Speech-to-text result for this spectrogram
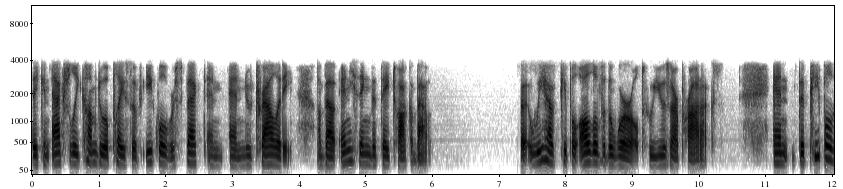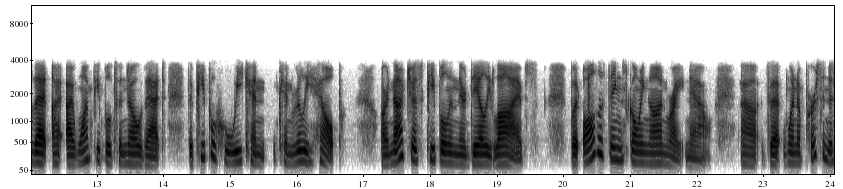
they can actually come to a place of equal respect and, and neutrality about anything that they talk about. Uh, we have people all over the world who use our products. And the people that I, I want people to know that the people who we can can really help are not just people in their daily lives, but all the things going on right now uh, that when a person is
